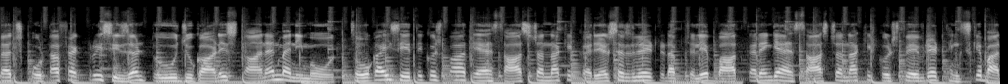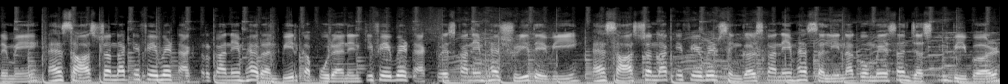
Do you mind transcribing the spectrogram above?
touch Kota factory season two Jugaadistan and many more so guys ये थी कुछ बात है एहसास चन्ना के करियर से रिलेटेड अब चलिए बात करेंगे एहसास चन्ना के कुछ फेवरेट थिंग्स के बारे में। एहसास चन्ना के फेवरेट एक्टर का नेम है रणबीर कपूर एंड इनकी फेवरेट एक्ट्रेस का नेम है श्रीदेवी एहसास चन्ना के फेवरेट सिंगर्स का नेम है Selena Gomez and Justin Bieber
